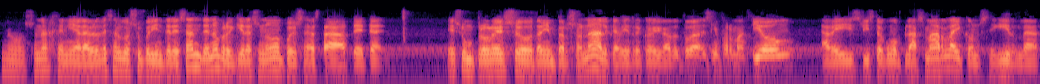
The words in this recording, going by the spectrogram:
No, suena genial. La verdad es algo súper interesante, ¿no? Porque quieras o no, pues hasta es un progreso también personal, que habéis recogido toda esa información, habéis visto cómo plasmarla y conseguirla.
